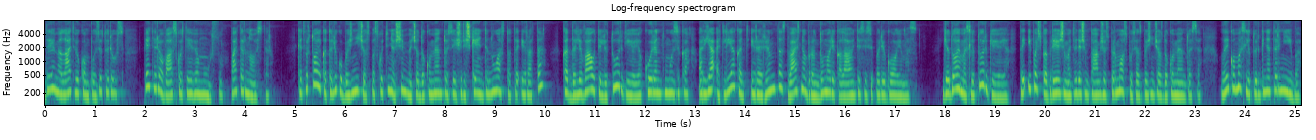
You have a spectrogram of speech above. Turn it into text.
Girdėjome Latvijų kompozitoriaus Pėterio Vasko tėvė mūsų, Pater Noster. Ketvirtoji katalikų bažnyčios paskutinio šimtmečio dokumentuose išriškėjanti nuostata yra ta, kad dalyvauti liturgijoje, kuriant muziką ar ją atliekant yra rimtas dvasinio brandumo reikalaujantis įsipareigojimas. Gėdojimas liturgijoje, tai ypač pabrėžima 20-ojo amžiaus pirmos pusės bažnyčios dokumentuose, laikomas liturginė tarnyba,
